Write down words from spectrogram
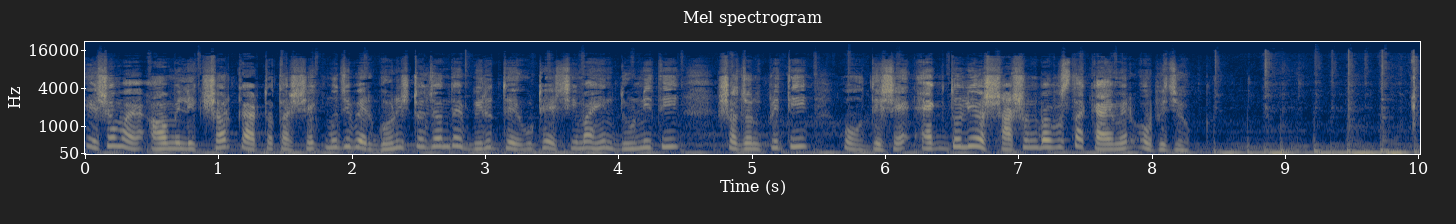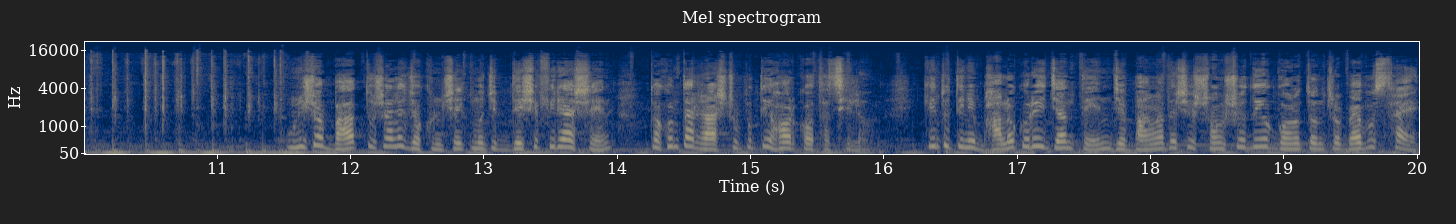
এ সময় আওয়ামী লীগ সরকার তথা শেখ মুজিবের ঘনিষ্ঠজনদের বিরুদ্ধে উঠে সীমাহীন দুর্নীতি, স্বজনপ্রীতি ও দেশে একদলীয় শাসন ব্যবস্থা কায়েমের অভিযোগ। উনিশশো বাহাত্তর সালে যখন শেখ মুজিব দেশে ফিরে আসেন, তখন তার রাষ্ট্রপতি হওয়ার কথা ছিল। কিন্তু তিনি ভালো করেই জানতেন যে বাংলাদেশের সংসদীয় গণতন্ত্র ব্যবস্থায়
